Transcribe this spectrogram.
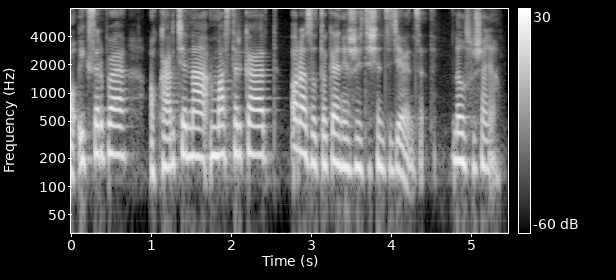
o XRP, o karcie na Mastercard oraz o tokenie 6900. Do usłyszenia.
